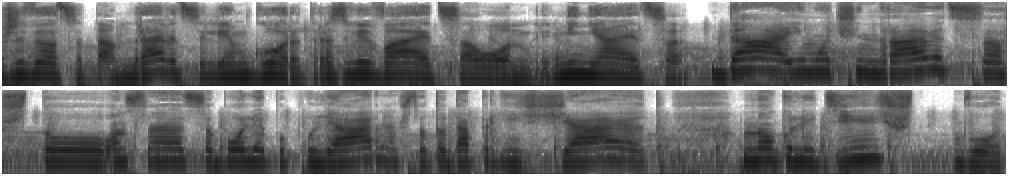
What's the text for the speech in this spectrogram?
живется там? Нравится ли им город? Развивается он? Меняется? Да, им очень нравится, что он становится более популярным, что туда приезжают много людей. Вот,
